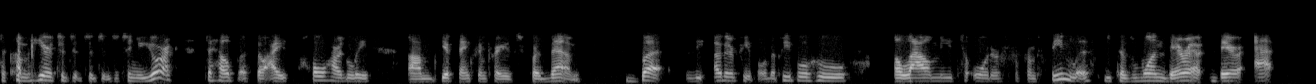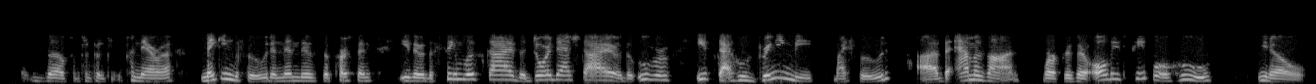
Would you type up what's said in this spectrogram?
to come here to, to, to, to New York to help us. So I wholeheartedly um, give thanks and praise for them. But the other people, the people who allow me to order from Seamless, because one, they're at, they're at the Panera making the food, and then there's the person, either the Seamless guy, the DoorDash guy, or the Uber Eats guy who's bringing me my food. Uh, the Amazon workers. There are all these people who, you know,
